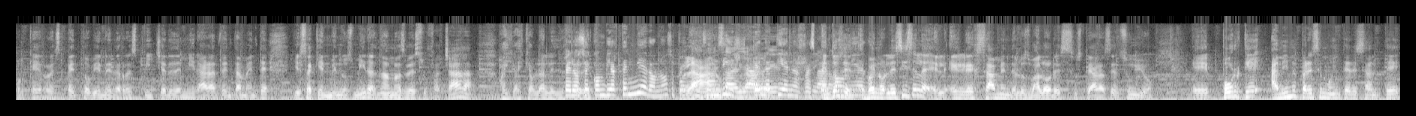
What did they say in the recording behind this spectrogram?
porque el respeto viene de respichere, de mirar atentamente, y es a quien menos miras, nada más ves su fachada. Ay, hay que hablarle de Pero usted. se convierte en miedo, ¿no? Se puede Claro, confundir. claro. ¿Qué le tienes? ¿Respeto Entonces, miedo? bueno, les hice el, el examen de los valores, usted haga el suyo, eh, porque a mí me parece muy interesante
